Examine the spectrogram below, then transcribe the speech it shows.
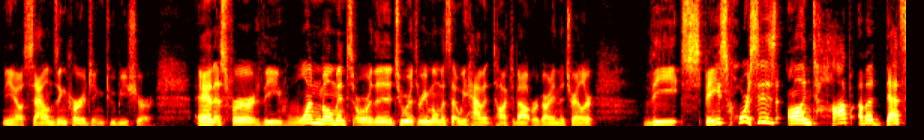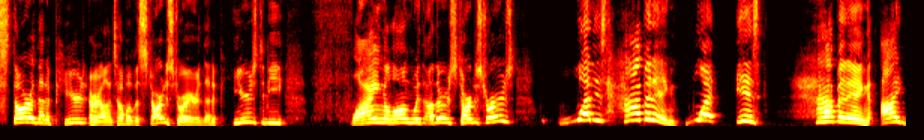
you know, sounds encouraging to be sure. And as for the one moment or the two or three moments that we haven't talked about regarding the trailer, the space horses on top of a Death Star that appears, or on top of a Star Destroyer that appears to be flying along with other Star Destroyers. What is happening? What is happening? I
